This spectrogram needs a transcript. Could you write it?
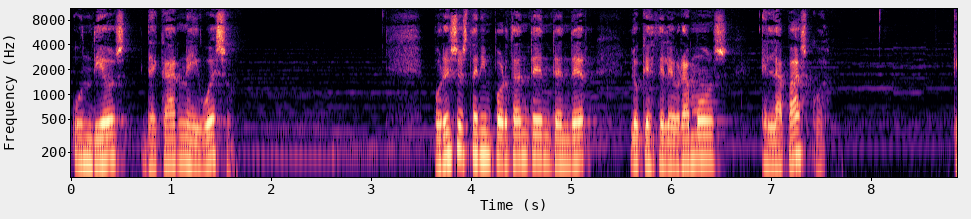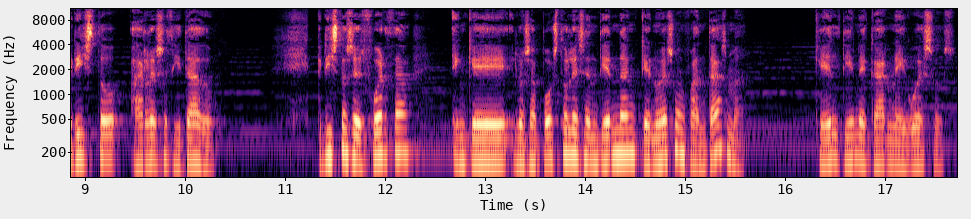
un Dios de carne y hueso. Por eso es tan importante entender lo que celebramos en la Pascua. Cristo ha resucitado. Cristo se esfuerza en que los apóstoles entiendan que no es un fantasma, que Él tiene carne y huesos.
